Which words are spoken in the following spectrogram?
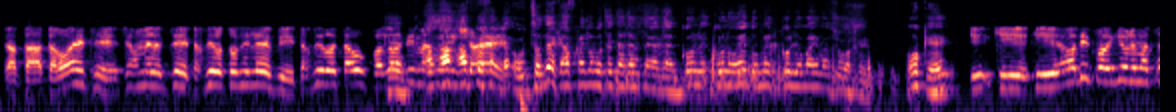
אתה, אתה רואה את זה, זה אומר את זה, תחזיר לו טוני לוי, תחזיר את ההוא, כבר לא כן. יודעים על אף אחד- להישאר. הוא צודק, אף אחד לא מוצא את הידיים ואת הרגליים. כל אוהד אומר כל יומיים משהו אחר. אוקיי. כי- האוהדים כבר הגיעו למצב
